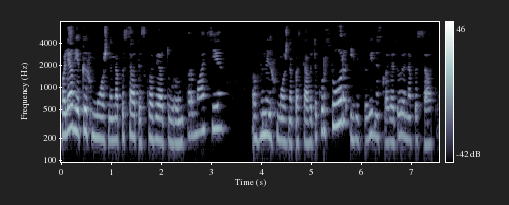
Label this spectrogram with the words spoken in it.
Поля, в яких можна написати з клавіатурою інформації, в них можна поставити курсор і, відповідно, з клавіатури написати.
